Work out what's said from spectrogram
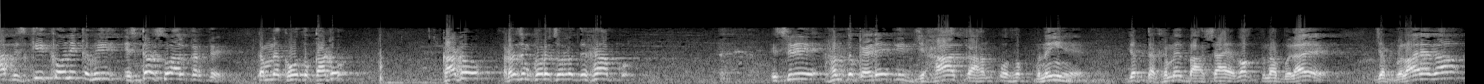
آپ اس کی کیوں نہیں کبھی اس کا سوال کرتے؟ تب میں کہوں تو کاٹو۔ کاٹو، رزم کرو، چلو دیکھا آپ کو۔ اس لیے ہم تو کہہ رہے ہیں کہ جہاد کا ہم کو حکم نہیں ہے۔ جب تک ہمیں بادشاہ وقت نہ بلائے، جب بلائے گا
